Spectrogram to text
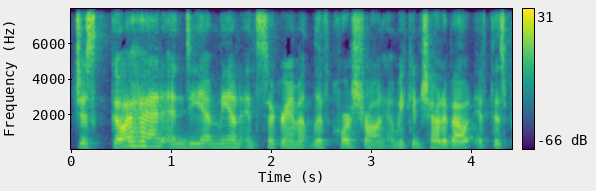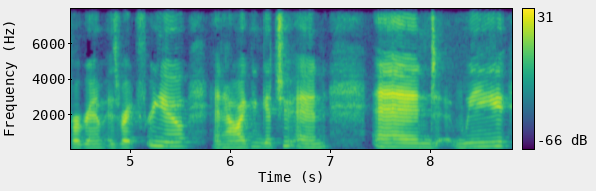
just go ahead and DM me on Instagram at Live Core Strong and we can chat about if this program is right for you and how I can get you in. And we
